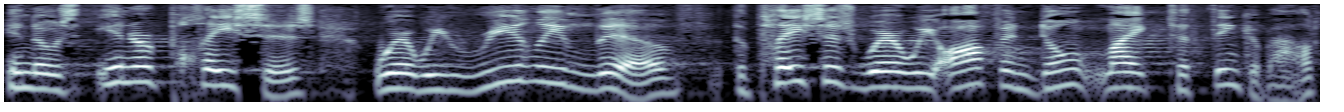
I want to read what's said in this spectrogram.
in those inner places where we really live, the places where we often don't like to think about,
